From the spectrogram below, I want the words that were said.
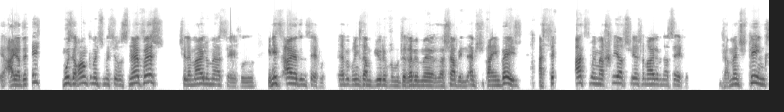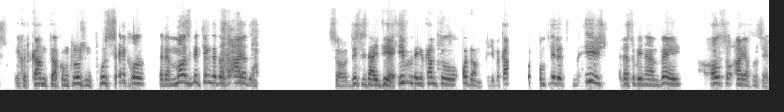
higher than Ish, muss er ankommen zu Mesiris Nefesh, Shelemailo Masechel. He needs higher than Sechel. The Rebbe brings down beautiful with the Rebbe Rashab in Esh Chaim Beis. Atzmo Machriach Sheyesh Lemailo Ben Sechel. If a thinks, he could come to a conclusion through that there must be thing that higher than So this is the idea. Even when you come to Odom, you become completed Ish, it has to be in a way also higher from Sechel.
